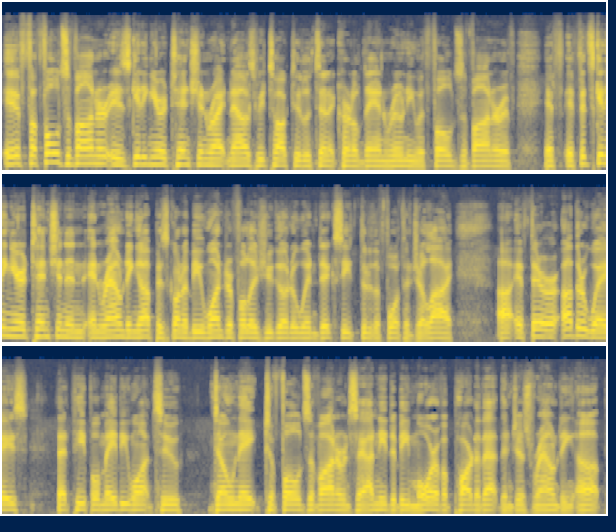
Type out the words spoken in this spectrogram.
If Folds of Honor is getting your attention right now, as we talk to Lieutenant Colonel Dan Rooney with Folds of Honor, if if, if it's getting your attention and, and rounding up is going to be wonderful as you go to Winn Dixie through the 4th of July, uh, if there are other ways that people maybe want to donate to Folds of Honor and say, I need to be more of a part of that than just rounding up,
